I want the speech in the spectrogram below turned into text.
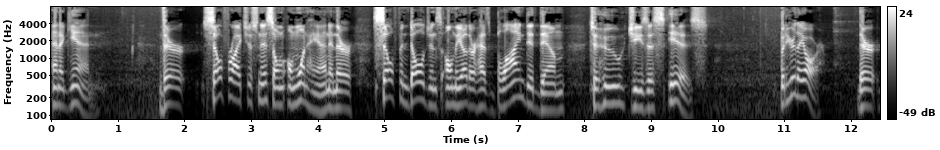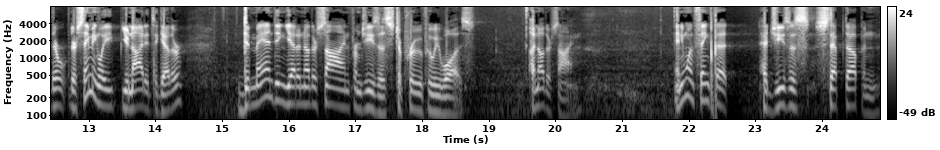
and again. Their self righteousness on, on one hand and their self indulgence on the other has blinded them to who Jesus is. But here they are. They're, they're, they're seemingly united together, demanding yet another sign from Jesus to prove who he was. Another sign. Anyone think that had Jesus stepped up and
